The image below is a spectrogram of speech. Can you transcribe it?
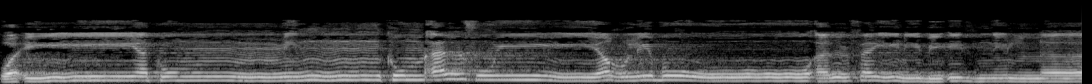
وإن يكن منكم ألف يغلبوا ألفين بإذن الله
